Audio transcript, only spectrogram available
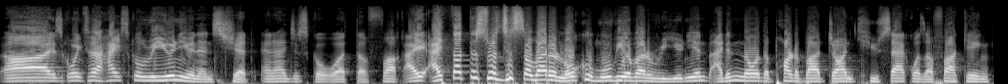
uh, is going to a high school reunion and shit. And I just go, what the fuck? I, I thought this was just about a local movie about a reunion. I didn't know the part about John Cusack was a fucking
